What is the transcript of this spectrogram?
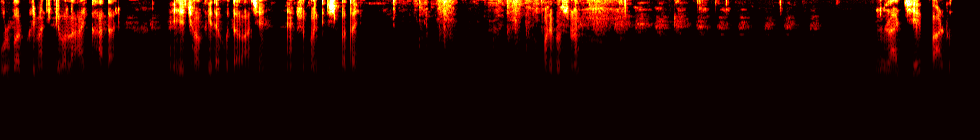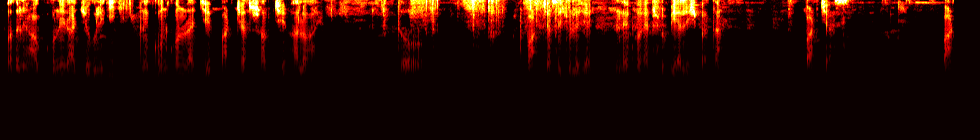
উর্বর পলি মাটিকে বলা হয় খাদার। এই যে ছকে দেখো দেওয়া আছে, একশো পঁয়ত্রিশ পাতায়। পরে প্রশ্ন। রাজ্যে পাট উৎপাদনে অগ্রণী রাজ্যগুলি কি কি? মানে কোন কোন রাজ্যে পাট চাষ সবচেয়ে ভালো হয়? তো পাট চাষে চলে যায় দেখো একশো বিয়াল্লিশ পাতা পাট চাষ। পাট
